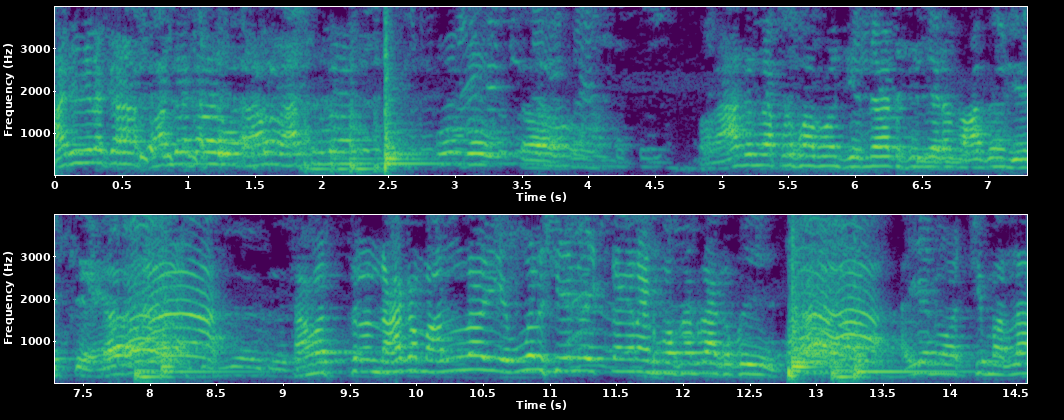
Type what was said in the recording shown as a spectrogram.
అడవిలక పందకాలు రాజన్నప్పుడు పాపం జిల్లాట తెలియడం మార్గం చేస్తే సంవత్సరం దాకా మళ్ళా ఎవరు చేను పెట్టినా కానీ అటు ముఖం రాకపోయేది. అయ్యా నువ్వు వచ్చి మళ్ళా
